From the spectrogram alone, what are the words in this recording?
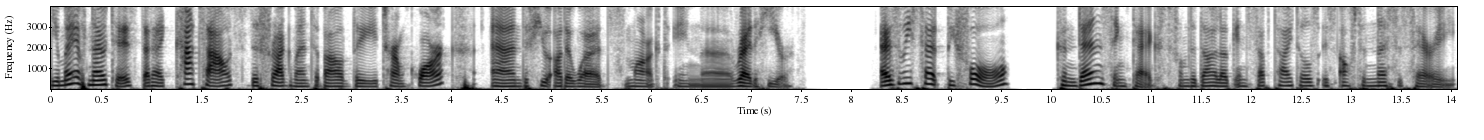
You may have noticed that I cut out the fragment about the term quark and a few other words marked in uh, red here. As we said before, condensing text from the dialogue in subtitles is often necessary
